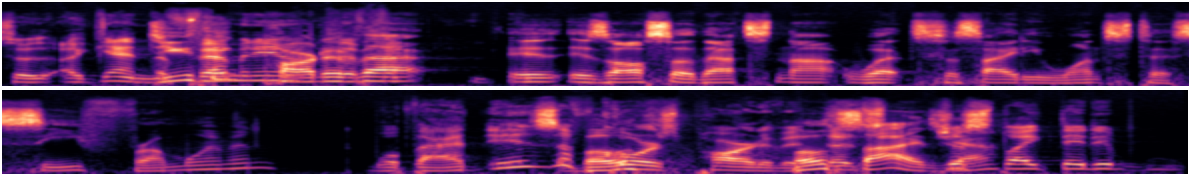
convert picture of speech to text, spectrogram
So again, Do you feminine think part of that is, is also that's not what society wants to see from women? Well, that is, of Both- course, part of it. both That's sides, Just yeah. like they did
